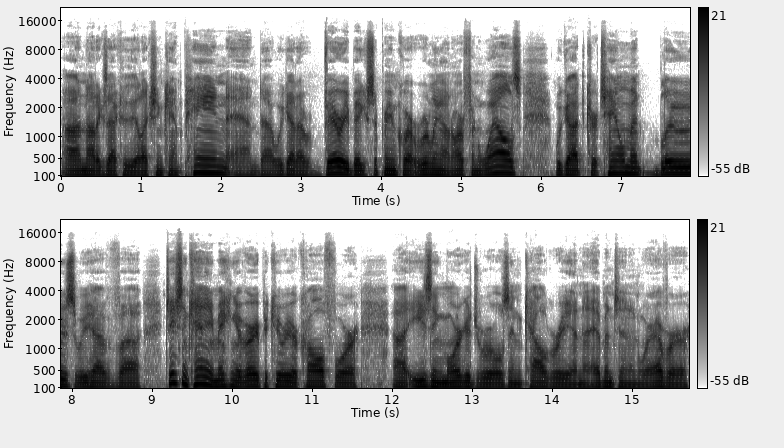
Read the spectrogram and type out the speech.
Uh, not exactly the election campaign, and uh, we got a very big Supreme Court ruling on orphan wells. We got curtailment blues. We have uh, Jason Kenney making a very peculiar call for uh, easing mortgage rules in Calgary and Edmonton and wherever.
